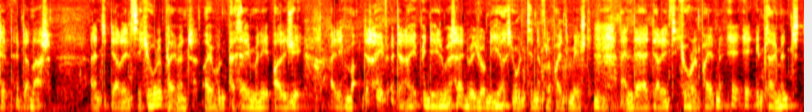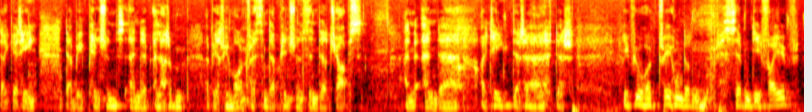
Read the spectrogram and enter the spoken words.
they, they're not. And their insecure employment. I wouldn't pass him any apology. I didn't, that, I've, that I've been dealing with anyway during the years, you wouldn't send them for a pint of milk. And uh, they're in secure employment, eh, eh, employment. They're getting their big pensions, and a lot of them appear to be more interested in their pensions than their jobs. And and uh, I think that uh, that if you have 375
